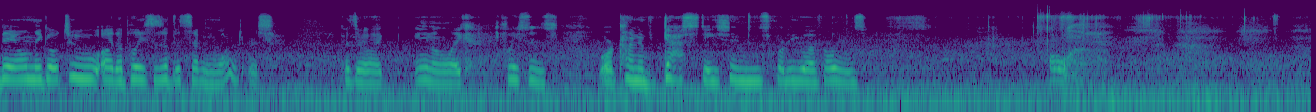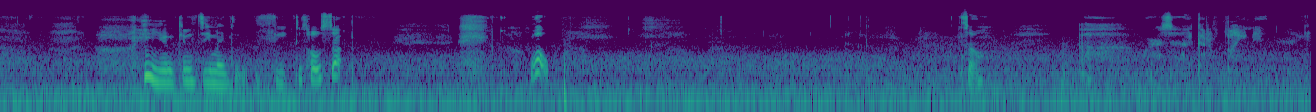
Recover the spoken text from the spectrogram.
they only go to uh, the places of the seven wonders because they're like you know like places or kind of gas stations for the UFOs. Oh. you can see my feet close up. Whoa. So, uh, where is it? I gotta find it.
